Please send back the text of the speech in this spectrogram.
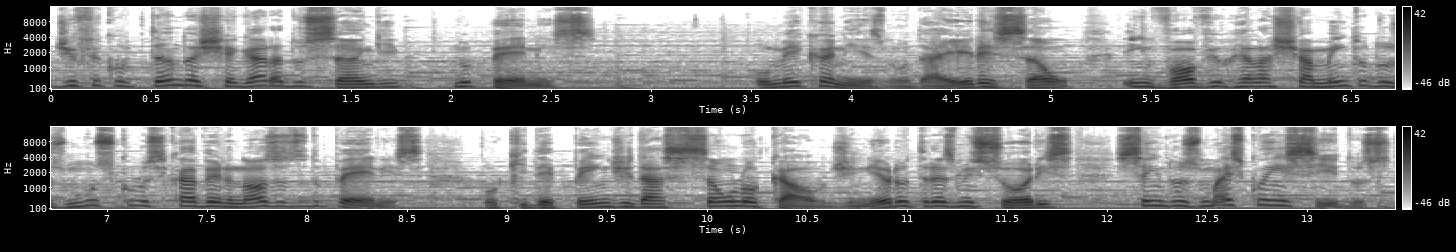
dificultando a chegada do sangue no pênis. O mecanismo da ereção envolve o relaxamento dos músculos cavernosos do pênis, o que depende da ação local de neurotransmissores, sendo os mais conhecidos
